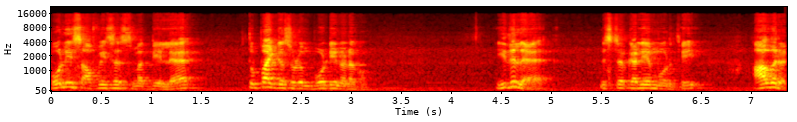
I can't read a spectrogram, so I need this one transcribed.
போலீஸ் ஆஃபீஸர்ஸ் மத்தியில் துப்பாக்கி சுடும் போட்டி நடக்கும். இதில் மிஸ்டர் கலியமூர்த்தி அவர்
